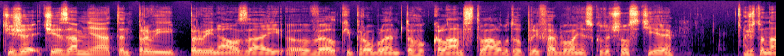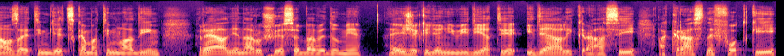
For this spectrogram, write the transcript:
Čiže, čiže za mňa ten prvý, prvý naozaj e, veľký problém toho klamstva alebo toho prifarbovania skutočnosti je, že to naozaj tým deckám a tým mladým reálne narušuje sebavedomie. Hej, že keď oni vidia tie ideály krásy a krásne fotky,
